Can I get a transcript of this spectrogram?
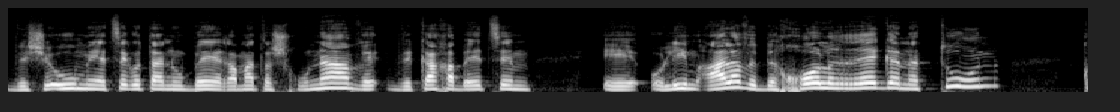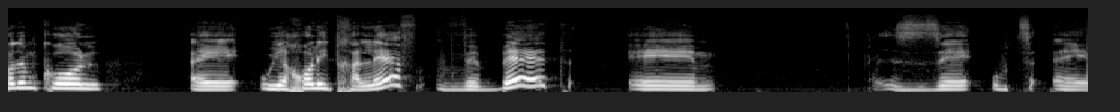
ושהוא מייצג אותנו ברמת השכונה, ו- וככה בעצם אה, עולים הלאה, ובכל רגע נתון, קודם כל, אה, הוא יכול להתחלף, וב' אה, זה, הוא, אה,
